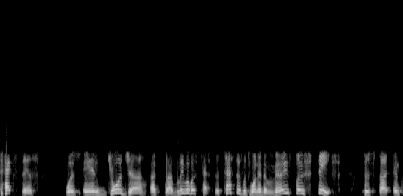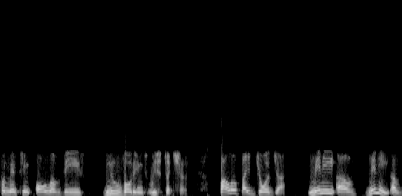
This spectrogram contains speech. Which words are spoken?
Texas was in Georgia, uh, I believe it was Texas. Texas was one of the very first states to start implementing all of these new voting restrictions, followed by Georgia. Many of many of,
